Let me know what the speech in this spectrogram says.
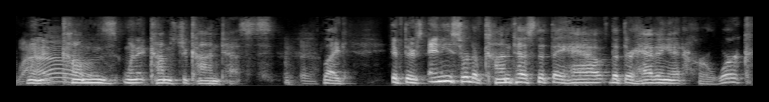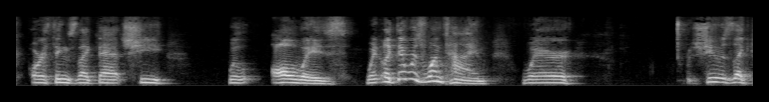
when it comes when it comes to contests. Yeah. Like if there's any sort of contest that they have that they're having at her work or things like that, she will always win. Like there was one time where she was like,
